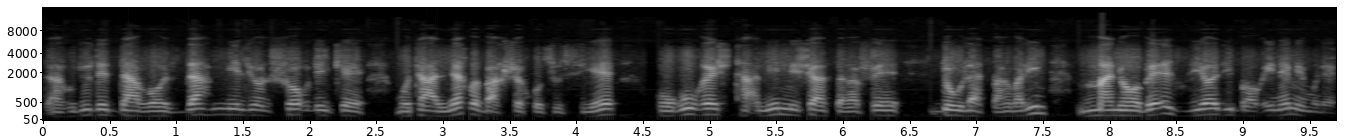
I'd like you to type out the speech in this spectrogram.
در حدود دوازده میلیون شغلی که متعلق به بخش خصوصیه حقوقش تأمین میشه از طرف دولت. بنابراین منابع زیادی باقی نمیمونه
